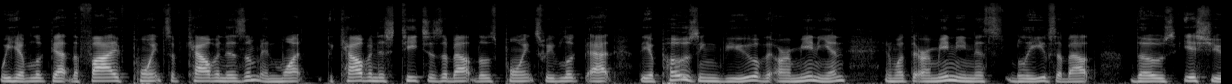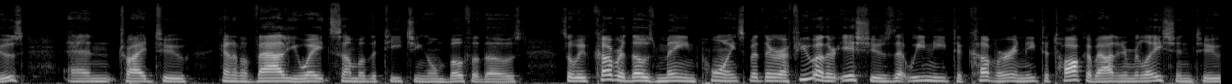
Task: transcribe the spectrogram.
We have looked at the five points of Calvinism and what the Calvinist teaches about those points. We've looked at the opposing view of the Arminian and what the Arminianist believes about those issues and tried to kind of evaluate some of the teaching on both of those. So we've covered those main points, but there are a few other issues that we need to cover and need to talk about in relation to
